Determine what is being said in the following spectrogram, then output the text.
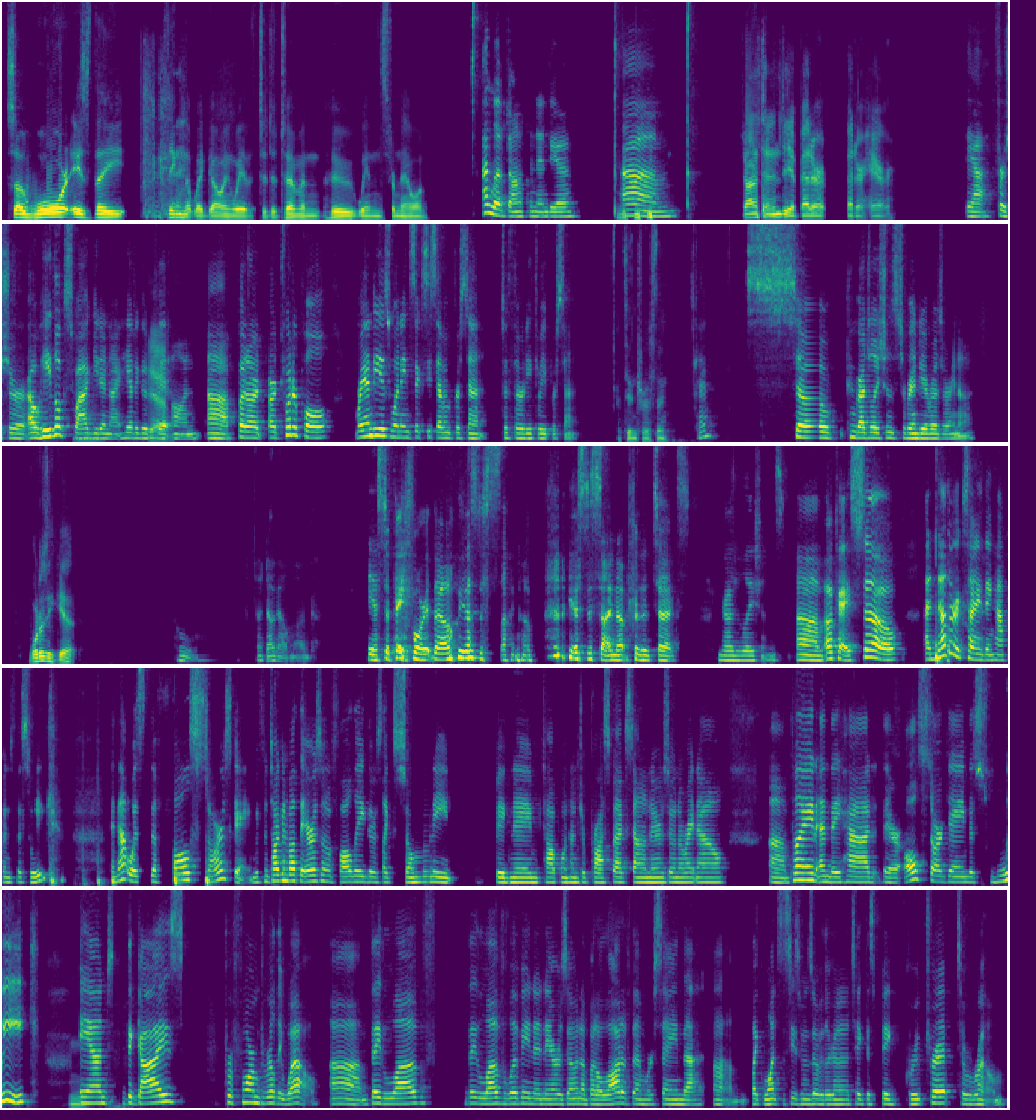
So war is the thing that we're going with to determine who wins from now on. I love Jonathan India. Um, Jonathan India better better hair. Yeah, for sure. Oh, he looked swaggy tonight. He had a good Yeah. fit on. Uh, but our, our Twitter poll, Randy is winning 67% to 33%. That's interesting. Okay. So congratulations to Randy Arozarena. What does he get? Oh, a dugout mug. He has to pay for it though. He has to sign up. He has to sign up for the text. Congratulations. Um, okay, so another exciting thing happened this week, and that was the Fall Stars game. We've been talking about the Arizona Fall League. There's like so many big name top 100 prospects down in Arizona right now um, playing, and they had their All Star game this week, Mm. and the guys performed really well. Um, they love they love living in Arizona, but a lot of them were saying that um, like once the season was over, they're going to take this big group trip to Rome.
